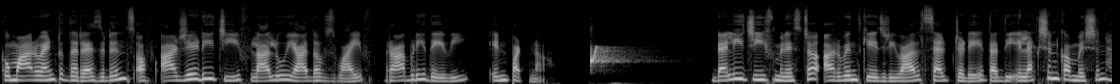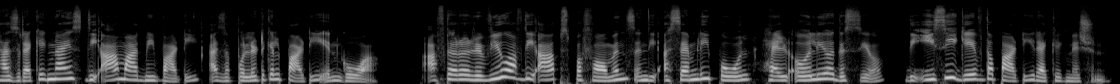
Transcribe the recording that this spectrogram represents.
Kumar went to the residence of RJD chief Lalu Yadav's wife, Rabri Devi, in Patna. Delhi Chief Minister Arvind Kejriwal said today that the Election Commission has recognized the Aam Aadmi Party as a political party in Goa. After a review of the AAP's performance in the assembly poll held earlier this year, the EC gave the party recognition.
